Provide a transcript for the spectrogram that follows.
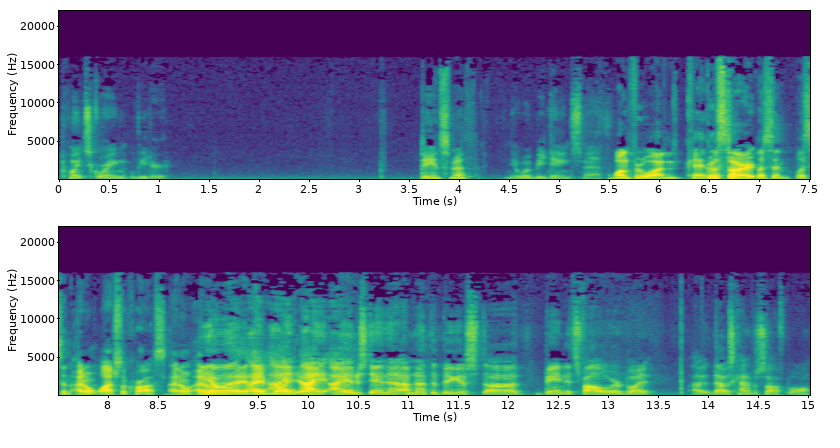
point scoring leader? Dhane Smith. It would be Dhane Smith. One for one. Okay, Good listen, start. Listen, listen. I don't watch lacrosse. I don't. I don't. you know what? I, I have no I, idea. I, I understand that I'm not the biggest uh, Bandits follower, but uh, that was kind of a softball.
